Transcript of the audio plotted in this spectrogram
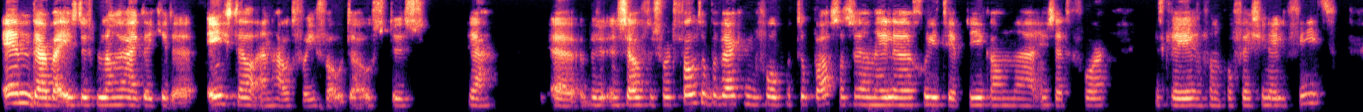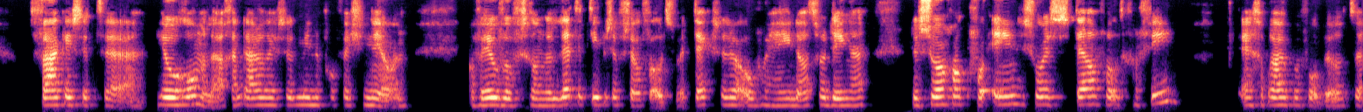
en daarbij is dus belangrijk dat je de één stijl aanhoudt voor je foto's. Dus ja, uh, eenzelfde soort fotobewerking bijvoorbeeld toepast. Dat is een hele goede tip die je kan uh, inzetten voor het creëren van een professionele feed. Vaak is het uh, heel rommelig en daardoor is het minder professioneel. En, of heel veel verschillende lettertypes of zo, foto's met teksten eroverheen, dat soort dingen. Dus zorg ook voor één soort stijl fotografie. En gebruik bijvoorbeeld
